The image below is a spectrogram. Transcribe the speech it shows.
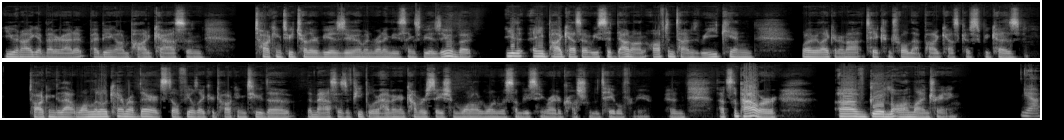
you and I get better at it by being on podcasts and talking to each other via Zoom and running these things via Zoom. But either, any podcast that we sit down on, oftentimes we can, whether we like it or not, take control of that podcast because because talking to that one little camera up there, it still feels like you're talking to the the masses of people or having a conversation one on one with somebody sitting right across from the table from you. And that's the power of good online training. Yeah.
